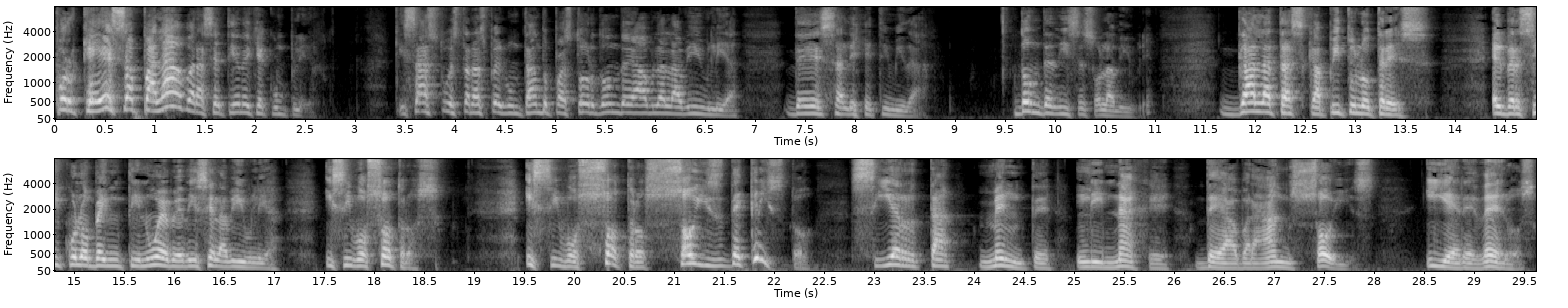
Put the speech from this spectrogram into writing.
porque esa palabra se tiene que cumplir. Quizás tú estarás preguntando, pastor, ¿dónde habla la Biblia de esa legitimidad? ¿Dónde dice eso la Biblia? Gálatas capítulo 3, el versículo 29 dice la Biblia, y si vosotros, y si vosotros sois de Cristo, ciertamente linaje de Abraham sois y herederos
